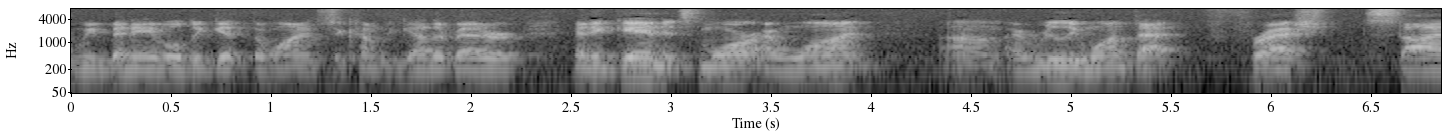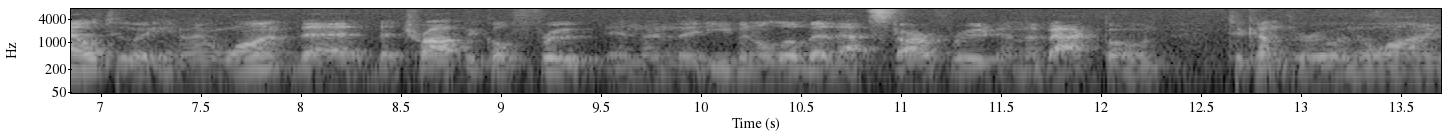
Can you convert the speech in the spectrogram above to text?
we, we've been able to get the wines to come together better. And again, it's more. I want. Um, I really want that fresh style to it. You know, I want the the tropical fruit, and then the, even a little bit of that star fruit and the backbone to come through in the wine.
